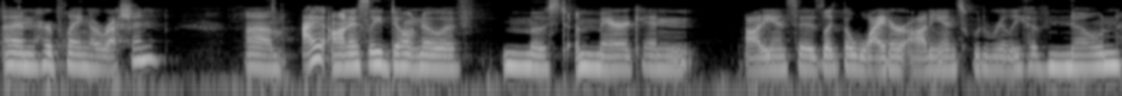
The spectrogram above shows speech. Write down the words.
and her playing a Russian. Um, I honestly don't know if most American audiences, like the wider audience, would really have known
